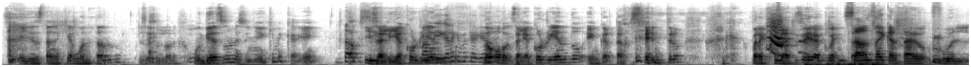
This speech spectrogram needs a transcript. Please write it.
Sí, ellos están aquí aguantando los olores. Un día de esos me soñé que me cagué. Y salía corriendo. Mami, dígale que me cagué. No, salía corriendo en Cartago Centro para que nadie se diera cuenta. Sounds like Cartago, full.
